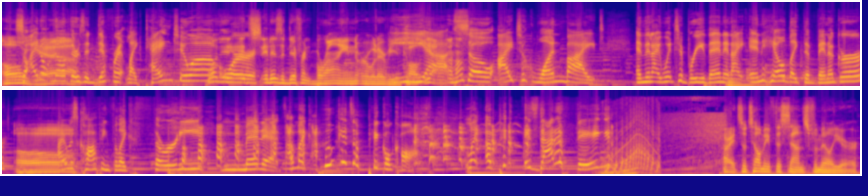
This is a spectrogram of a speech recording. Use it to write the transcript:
Oh, so I don't know if there's a different like tang to them Well, it- or it's, it is a different brine or whatever you call it. yeah. uh-huh. So I took one bite, and then I went to breathe in, and I inhaled like the vinegar. oh. I was coughing for like 30 minutes. I'm like, who gets a pickle cough? Like a pick is that a thing? All right, so tell me if this sounds familiar.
